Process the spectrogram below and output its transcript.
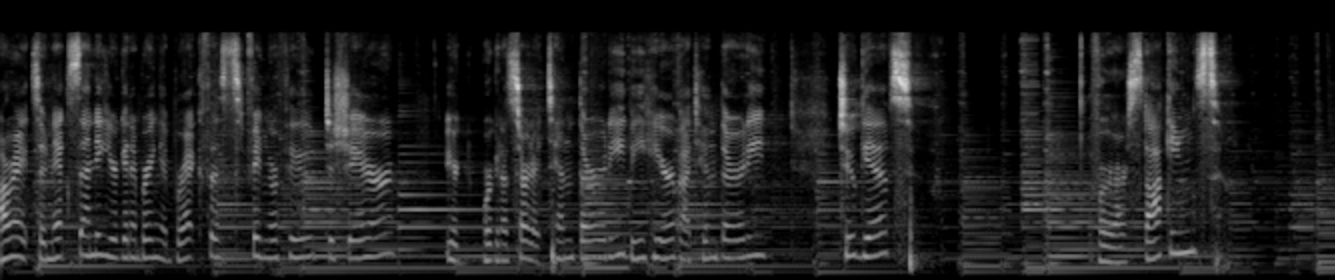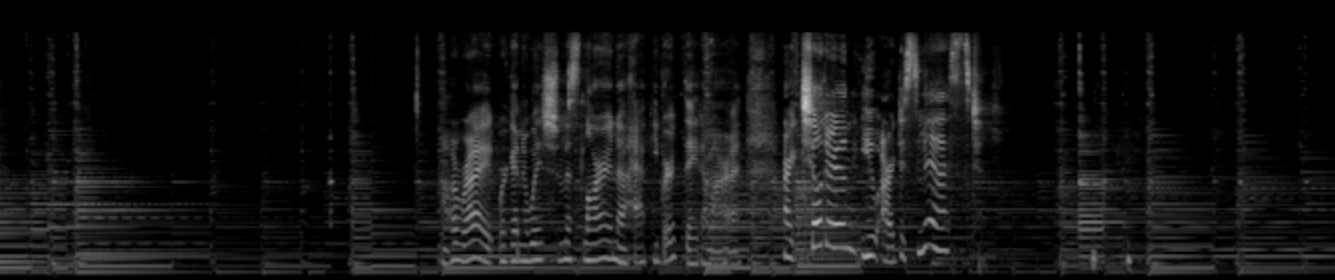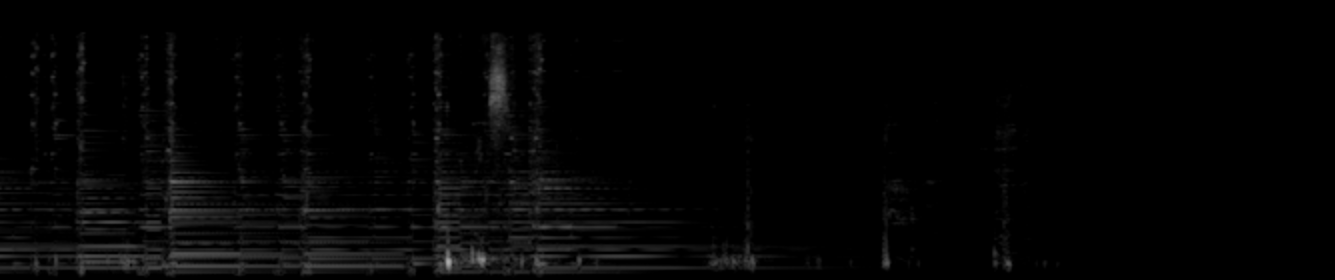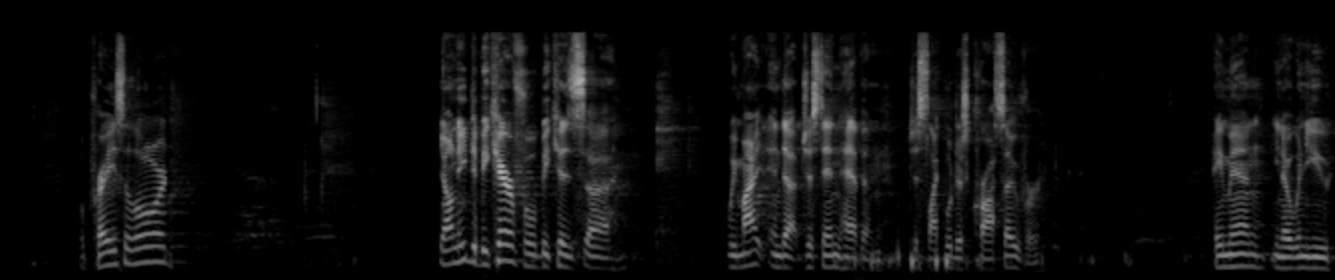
All right, so next Sunday you're going to bring a breakfast finger food to share. You're, we're going to start at 10:30. Be here by 10:30. Two gifts for our stockings. All right, we're going to wish Miss Lauren a happy birthday tomorrow. All right, children, you are dismissed. Praise the Lord. Y'all need to be careful because uh, we might end up just in heaven, just like we'll just cross over. Amen. You know, when you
